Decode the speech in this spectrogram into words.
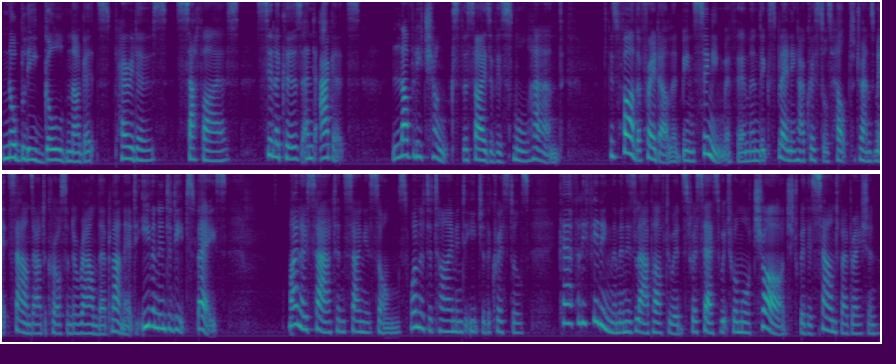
knobbly gold nuggets, peridots, sapphires, silicas, and agates, lovely chunks the size of his small hand. His father, Fredal, had been singing with him and explaining how crystals help to transmit sounds out across and around their planet, even into deep space. Milo sat and sang his songs, one at a time, into each of the crystals, carefully feeling them in his lap afterwards to assess which were more charged with his sound vibration.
